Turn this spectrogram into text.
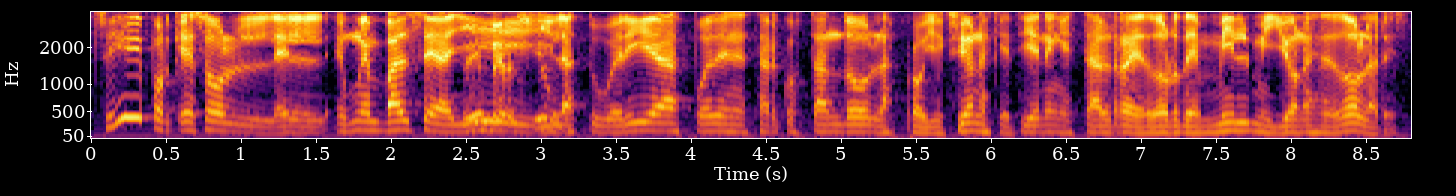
Sí, porque eso, el, un embalse allí y las tuberías pueden estar costando, las proyecciones que tienen está alrededor de mil millones de dólares.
